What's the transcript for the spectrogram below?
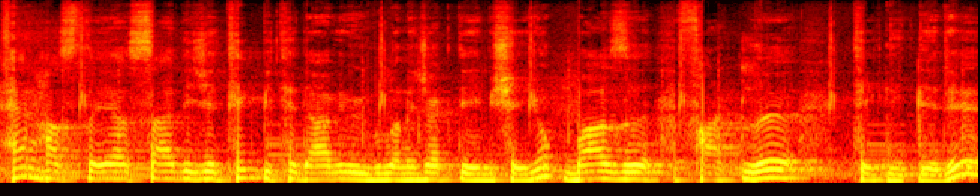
her hastaya sadece tek bir tedavi uygulanacak diye bir şey yok. Bazı farklı teknikleri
